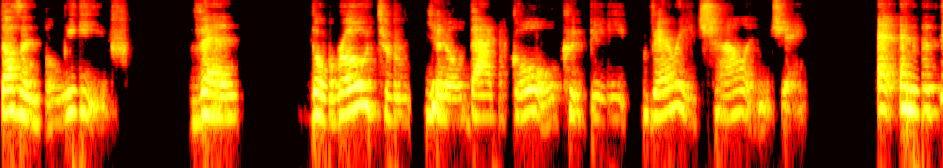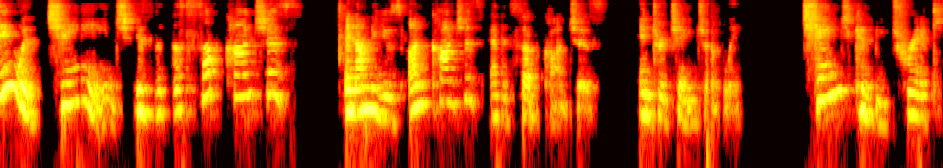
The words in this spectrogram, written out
doesn't believe, then the road to you know that goal could be very challenging. And, and the thing with change is that the subconscious and i'm going to use unconscious and subconscious interchangeably change can be tricky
